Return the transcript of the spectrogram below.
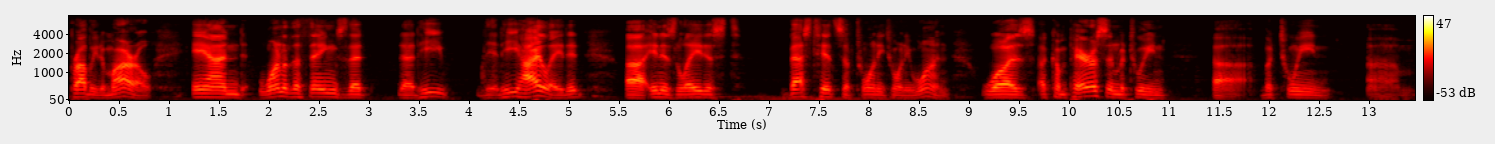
probably tomorrow. And one of the things that, that he that he highlighted uh, in his latest best hits of 2021 was a comparison between uh, between um,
